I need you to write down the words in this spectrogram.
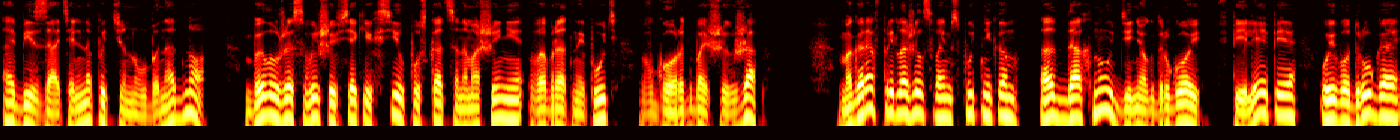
обязательно подтянул бы на дно. Было уже свыше всяких сил пускаться на машине в обратный путь в город Больших Жаб. Магараф предложил своим спутникам отдохнуть денек-другой в Пилепе у его друга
